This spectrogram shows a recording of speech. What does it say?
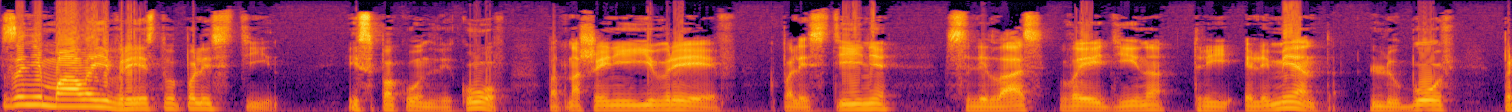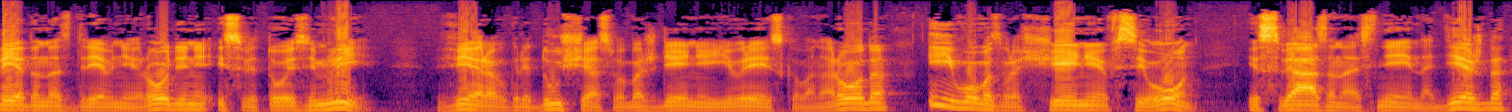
занимало еврейство Палестины. Испокон веков в отношении евреев к Палестине слилась воедино три элемента – любовь, преданность древней родине и святой земли, вера в грядущее освобождение еврейского народа и его возвращение в Сион и связанная с ней надежда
